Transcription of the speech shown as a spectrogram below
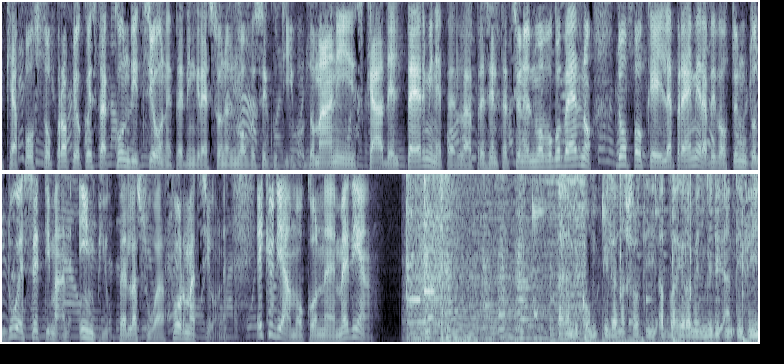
che ha posto proprio questa condizione per l'ingresso nel nuovo esecutivo. Domani scade il termine per la presentazione del nuovo governo dopo che il premier aveva ottenuto due settimane in più per la sua formazione. E chiudiamo con Median. أهلا بكم إلى نشرة الظهيرة من ميدي أن تي في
